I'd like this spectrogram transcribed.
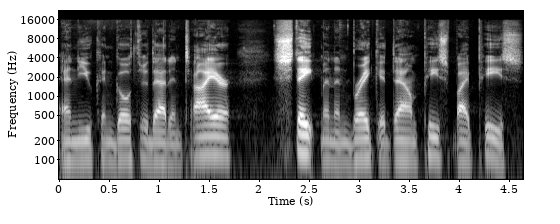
And you can go through that entire statement and break it down piece by piece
